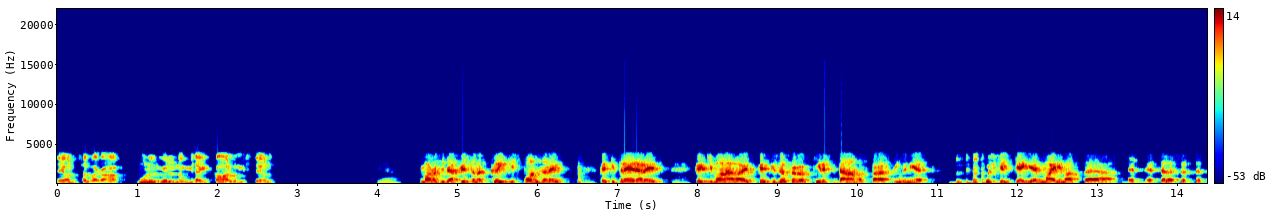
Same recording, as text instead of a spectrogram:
ei olnud seal väga, mul küll nagu midagi kaalumist ei olnud. Ma arvan, et sa peadki ütlema, et kõiki sponsoreid, kõiki treenereid, kõiki vanemaid, kõiki sõpru peab kiiresti tänama, sest pärast niikuinii, et kuskilt keegi jääb mainimata ja et, et selles suhtes, et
